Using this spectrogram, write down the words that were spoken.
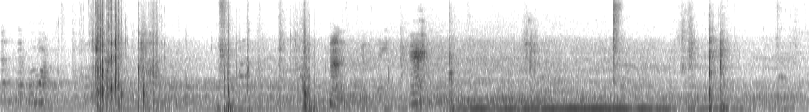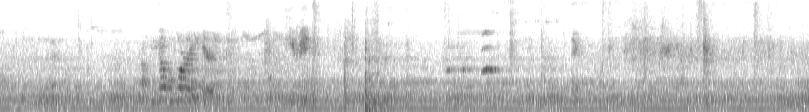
Got- got one more. No, this is gonna stay. Ah. Oh, you got one more right here. Damn it. There. The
